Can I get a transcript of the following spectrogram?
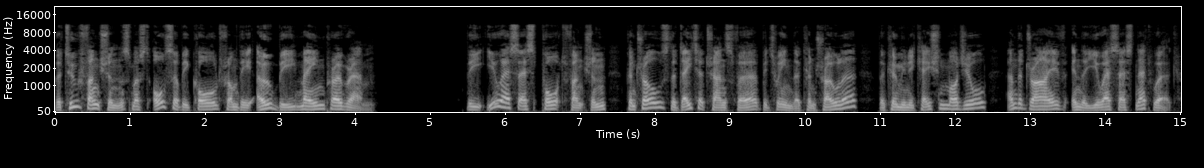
The two functions must also be called from the OB main program. The USS port function controls the data transfer between the controller, the communication module, and the drive in the USS network.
